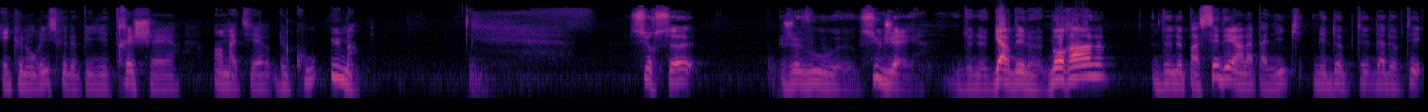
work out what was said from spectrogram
et que l'on risque de payer très cher en matière de coûts humains. Sur ce, je vous suggère de ne garder le moral, de ne pas céder à la panique, mais d'adopter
